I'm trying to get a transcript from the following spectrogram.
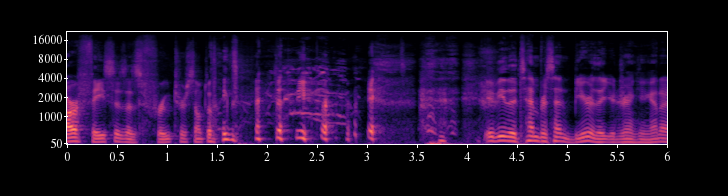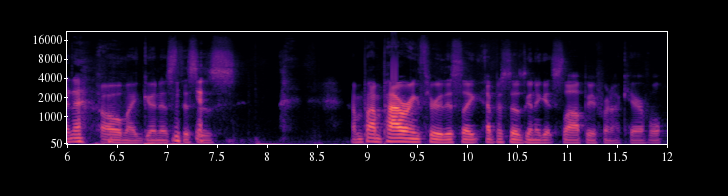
our faces as fruit or something like that. It'd be the ten percent beer that you're drinking. I don't know. oh my goodness, this is. I'm, I'm powering through. This like episode's gonna get sloppy if we're not careful.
